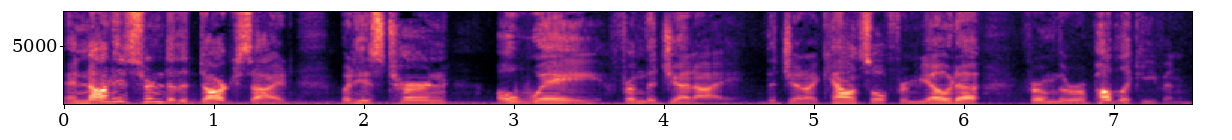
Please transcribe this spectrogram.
and not his turn to the dark side, but his turn away from the Jedi, the Jedi Council, from Yoda, from the Republic, even.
